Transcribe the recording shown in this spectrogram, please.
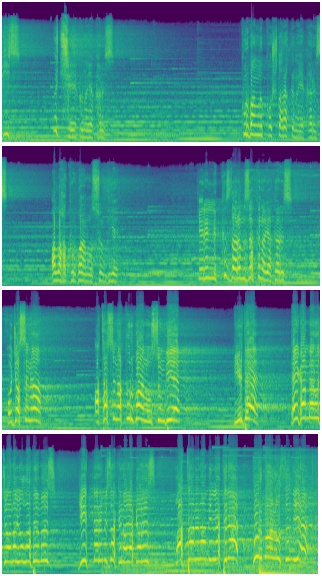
biz üç şeye kına yakarız. Kurbanlık koçlara kına yakarız. Allah'a kurban olsun diye. Gelinlik kızlarımıza kına yakarız. Kocasına, atasına kurban olsun diye. Bir de peygamber ocağına yolladığımız yiğitlerimize kına yakarız. Vatanına, milletine kurban olsun diye.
